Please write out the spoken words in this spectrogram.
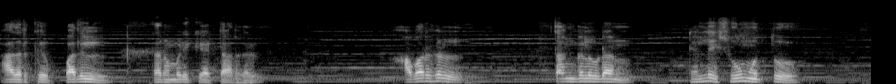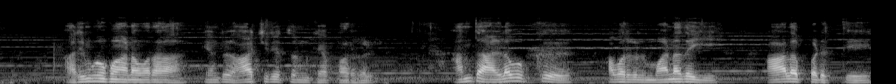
அதற்கு பதில் தரும்படி கேட்டார்கள். அவர்கள் தங்களுடன் நெல்லை சூமுத்து அறிமுகமானவரா? என்று ஆச்சரியத்துடன் கேட்பார்கள். அந்த அளவுக்கு அவர்கள் மனதை ஆழப்படுத்தி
